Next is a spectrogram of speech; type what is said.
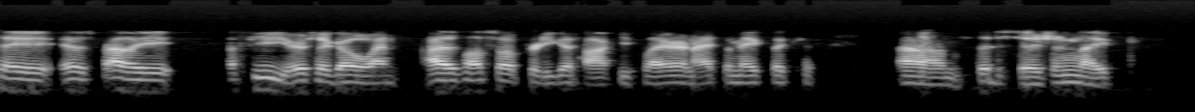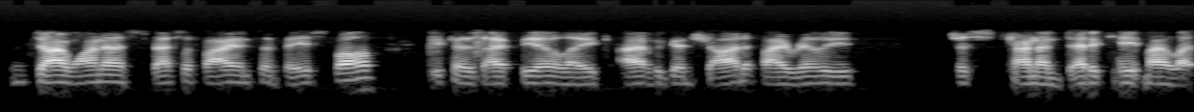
say it was probably a few years ago when I was also a pretty good hockey player, and I had to make the um, the decision like do I want to specify into baseball because I feel like I have a good shot if I really just kind of dedicate my life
